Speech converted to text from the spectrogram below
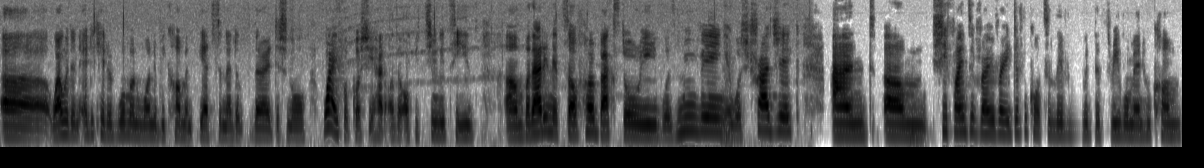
uh, why would an educated woman want to become an, yet another additional wife? Of course, she had other opportunities, um, but that in itself, her backstory was moving. It was tragic, and um, she finds it very, very difficult to live with the three women who come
